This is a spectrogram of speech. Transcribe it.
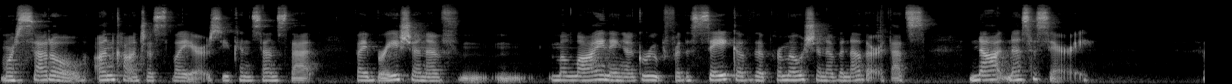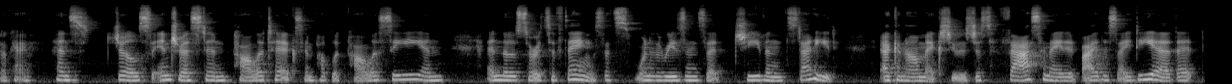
more subtle, unconscious layers. You can sense that vibration of maligning a group for the sake of the promotion of another. That's not necessary. Okay, hence Jill's interest in politics and public policy and and those sorts of things. That's one of the reasons that she even studied economics. She was just fascinated by this idea that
